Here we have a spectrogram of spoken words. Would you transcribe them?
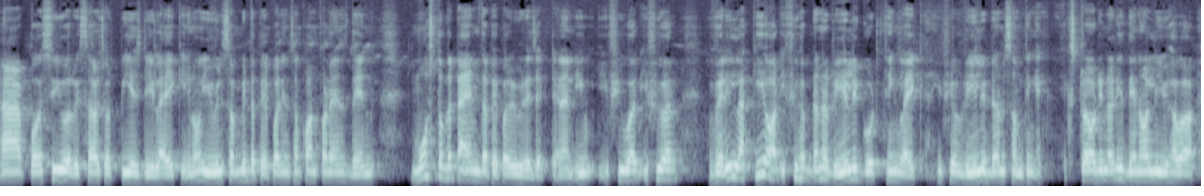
uh, pursue your research or phd like you know you will submit the paper in some conference then most of the time the paper will be rejected. And you, if you are if you are very lucky or if you have done a really good thing like if you have really done something extraordinary then only you have a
